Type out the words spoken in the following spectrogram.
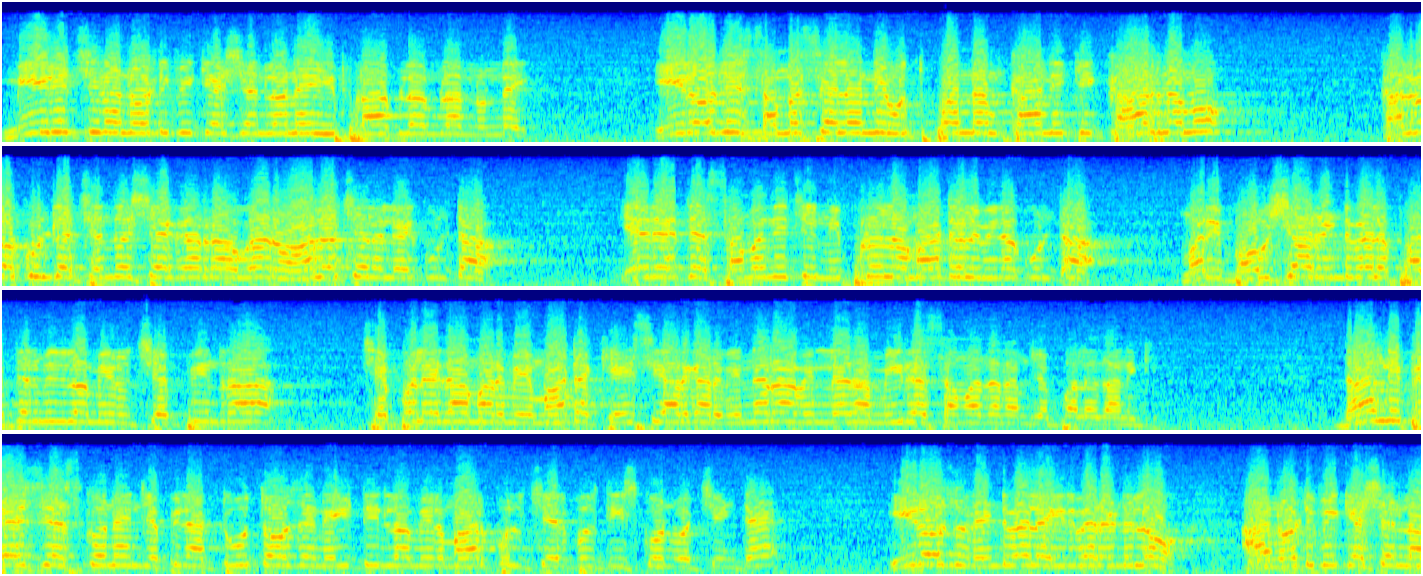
మీరిచ్చిన నోటిఫికేషన్లోనే ఈ ప్రాబ్లంలను ఉన్నాయి. ఈ రోజు ఈ సమస్యలన్నీ ఉత్పన్నం కానికి కారణము? కల్వకుంట్ల చంద్రశేఖరరావు గారు ఆలోచన లేకుండా ఏదైతే సంబంధించి నిపుణుల మాటలు వినకుండా మరి బహుశా రెండు వేల పద్దెనిమిదిలో మీరు చెప్పినరా చెప్పలేదా? మరి మీ మాట కేసీఆర్ గారు విన్నరా వినలేదా? మీరే సమాధానం చెప్పాలి దానికి. దాన్ని బేస్ చేసుకొని నేను చెప్పిన టూ థౌజండ్ ఎయిటీన్లో మీరు మార్పులు చేర్పులు తీసుకొని వచ్చింటే ఈ రోజు రెండు వేల ఇరవై రెండులో ఆ నోటిఫికేషన్లో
